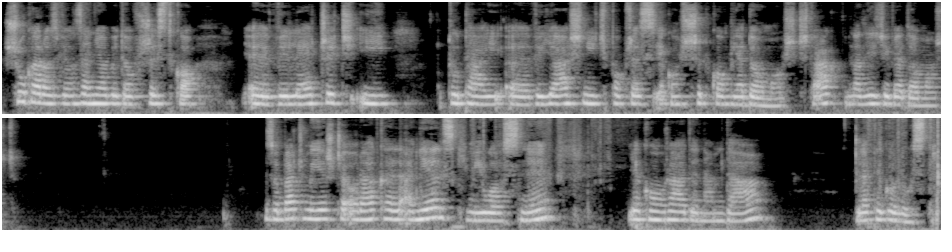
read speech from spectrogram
szuka rozwiązania, by to wszystko e, wyleczyć i tutaj e, wyjaśnić poprzez jakąś szybką wiadomość, tak? Nadjedzie wiadomość. Zobaczmy jeszcze orakel anielski miłosny, jaką radę nam da dla tego lustra.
